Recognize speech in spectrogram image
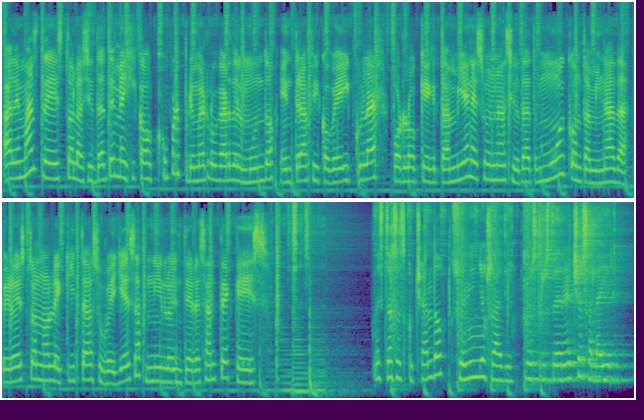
Además de esto, la Ciudad de México ocupa el primer lugar del mundo en tráfico vehicular, por lo que también es una ciudad muy contaminada, pero esto no le quita su belleza ni lo interesante que es. Estás escuchando Su Niños Radio, nuestros derechos al aire.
